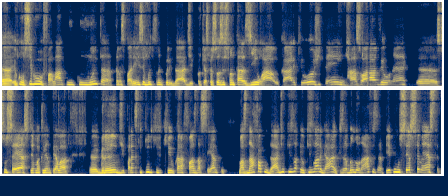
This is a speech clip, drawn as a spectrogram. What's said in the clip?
uh, eu consigo falar com, com, muita transparência e muita tranquilidade, porque as pessoas fantasiam, ah, o cara que hoje tem razoável né, uh, sucesso, tem uma clientela grande, parece que tudo que, que, o cara faz dá certo, mas na faculdade eu quis, eu quis largar, eu quis abandonar a fisioterapia com o sexto semestre.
